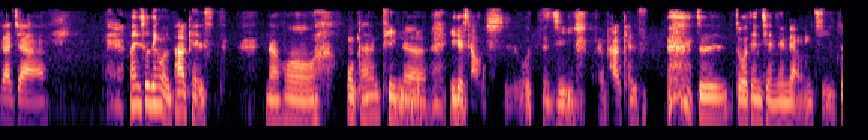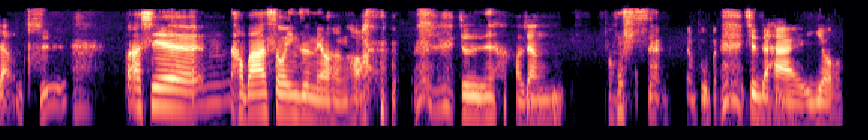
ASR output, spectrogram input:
大家，欢迎收听我的 podcast。然后我刚刚听了一个小时我自己的 podcast，就是昨天前面两集这样子，发现好吧，收音真的没有很好，就是好像风声的部分现在还有，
